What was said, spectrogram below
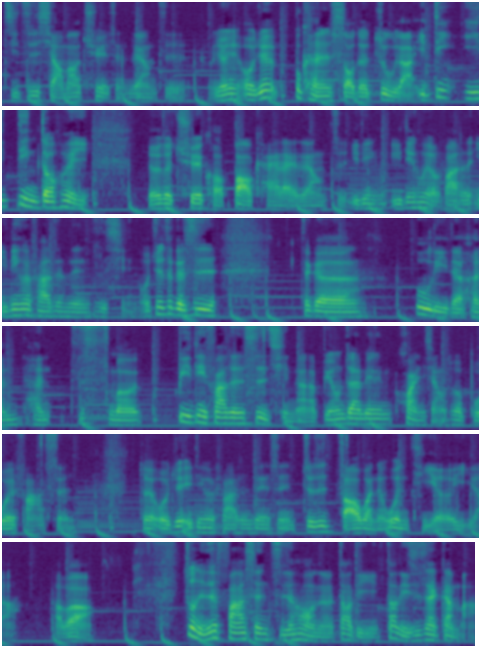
几只小猫确诊这样子，永远我觉得不可能守得住啦，一定一定都会有一个缺口爆开来这样子，一定一定会有发生，一定会发生这件事情。我觉得这个是这个物理的很很什么必定发生事情啊，不用在那边幻想说不会发生。对，我觉得一定会发生这件事情，就是早晚的问题而已啦，好不好？重点是发生之后呢，到底到底是在干嘛？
